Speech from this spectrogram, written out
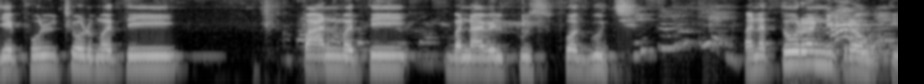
જે ફૂલ છોડમાંથી પાનમાંથી બનાવેલ પુષ્પગુચ્છ અને તોરણની પ્રવૃત્તિ.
